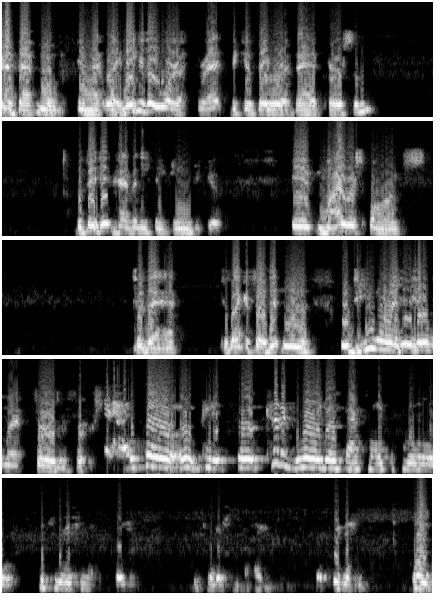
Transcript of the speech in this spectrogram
at that moment in that way. Maybe they were a threat because they were a bad person, but they didn't have anything aimed at you. And my response to that, because like I said, I didn't want to. Well, do you want to hit on that further first? Yeah, so, okay, so it kind of really goes back to like the whole situation of the space situation that I giving. Like,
